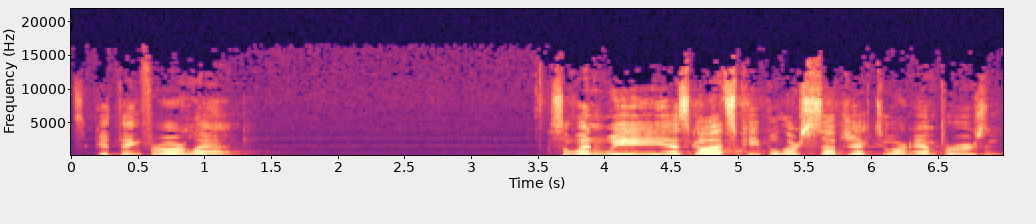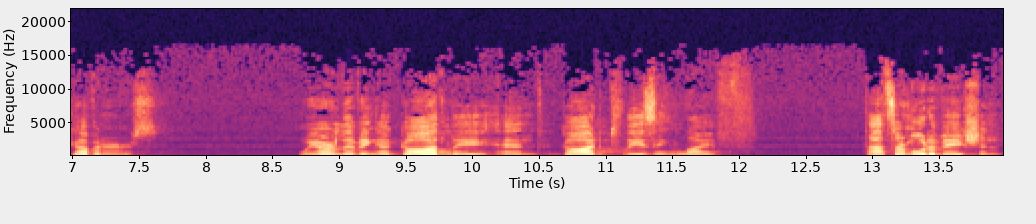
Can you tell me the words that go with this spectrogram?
It's a good thing for our land. So, when we, as God's people, are subject to our emperors and governors, we are living a godly and God pleasing life. That's our motivation,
